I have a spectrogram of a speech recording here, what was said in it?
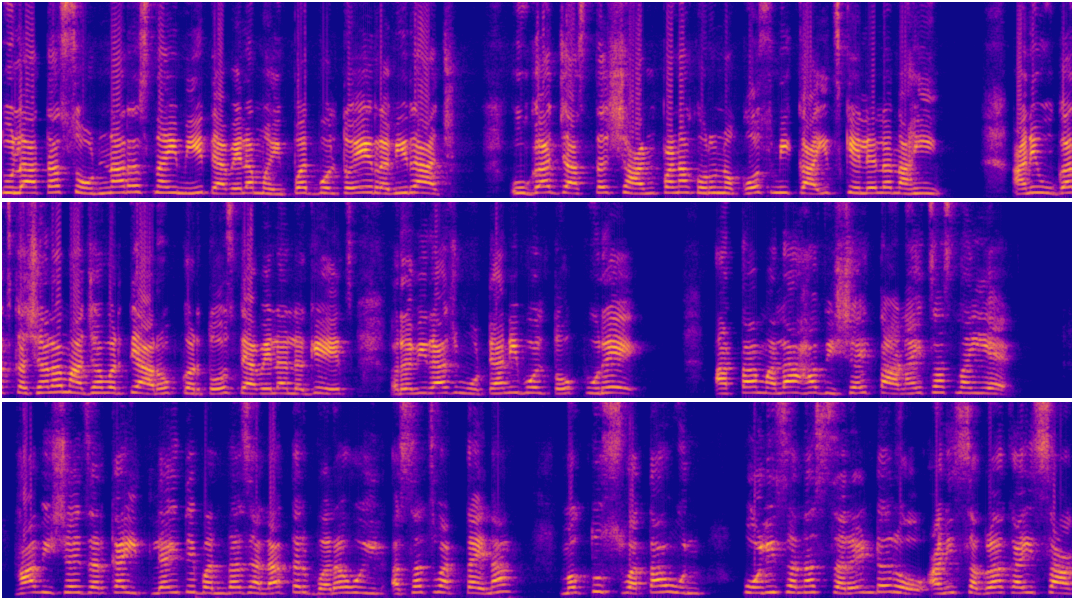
तुला आता सोडणारच नाही मी. त्यावेळेला महिपत बोलतोय रविराज उगाच जास्त शहाणपणा करू नकोस. मी काहीच केलेलं नाही. आणि उगाच कशाला माझ्यावरती आरोप करतोस? त्यावेळेला लगेच रविराज मोठ्याने बोलतो पुरे आता मला हा विषय ताणायचाच नाहीये. हा विषय जर का इथल्या इथे बंद झाला तर बरं होईल असंच वाटतंय ना? मग तू स्वतःहून पोलिसांना सरेंडर हो आणि सगळं काही सांग.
